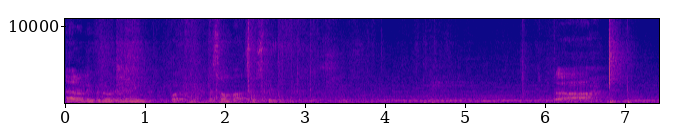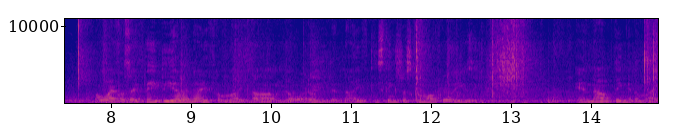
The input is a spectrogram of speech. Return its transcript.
I don't even know the name, let's unbox this thing. My wife was like, babe, do you have a knife? I'm like, um, no, I don't need a knife. These things just come off really easy. And now I'm thinking, I'm like,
